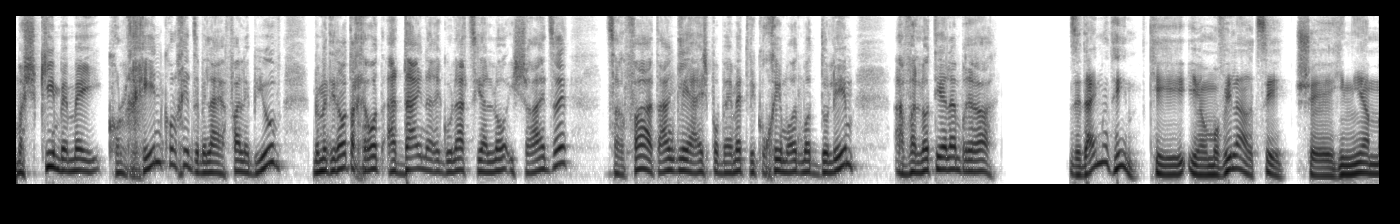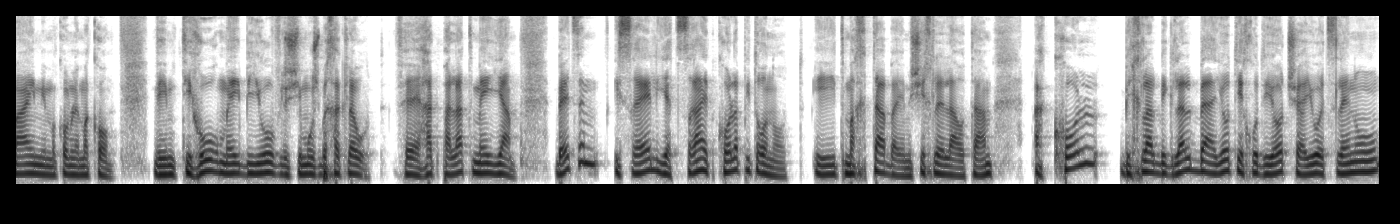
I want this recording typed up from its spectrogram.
משקים במי קולחין, קולחין זה מילה יפה לביוב, במדינות אחרות עדיין הרגולציה לא אישרה את זה, צרפת, אנגליה, יש פה באמת ויכוחים מאוד מאוד גדולים, אבל לא תהיה להם ברירה. זה די מדהים, כי עם המוביל הארצי שהניע מים ממקום למקום, ועם טיהור מי ביוב לשימוש בחקלאות, והתפלת מי ים, בעצם ישראל יצרה את כל הפתרונות, היא התמחתה בהם, שכללה אותם, הכל בכלל בגלל בעיות ייחודיות שהיו אצלנו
